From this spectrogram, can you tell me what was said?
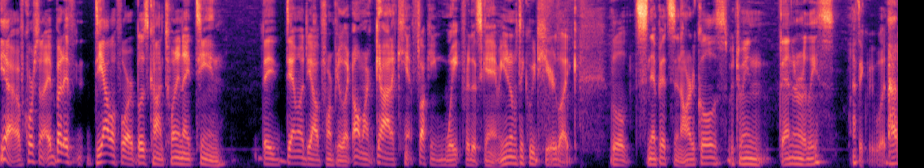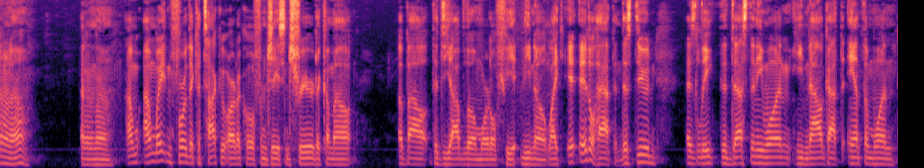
yeah, of course not. But if Diablo Four BlizzCon 2019 they demo Diablo 4 and people are like, oh my god, I can't fucking wait for this game. You don't think we'd hear like little snippets and articles between then and release? I think we would. I don't know. I don't know. I'm I'm waiting for the Kotaku article from Jason Schreier to come out about the Diablo Immortal. You know, like it, it'll happen. This dude has leaked the Destiny one. He now got the Anthem one.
